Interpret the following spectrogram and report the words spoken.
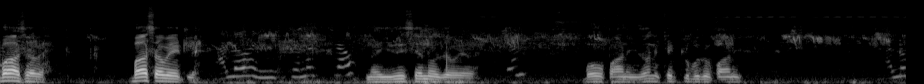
બસ હવે બસ હવે એટલે નહીં નીચે ન જવાય હવે બહુ પાણી જો ને કેટલું બધું પાણી હાલો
